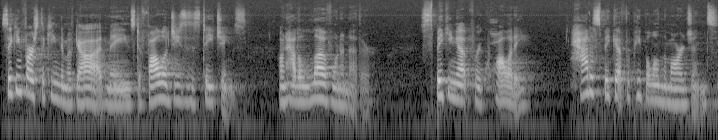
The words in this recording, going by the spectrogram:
Seeking first the kingdom of God means to follow Jesus' teachings on how to love one another, speaking up for equality, how to speak up for people on the margins,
